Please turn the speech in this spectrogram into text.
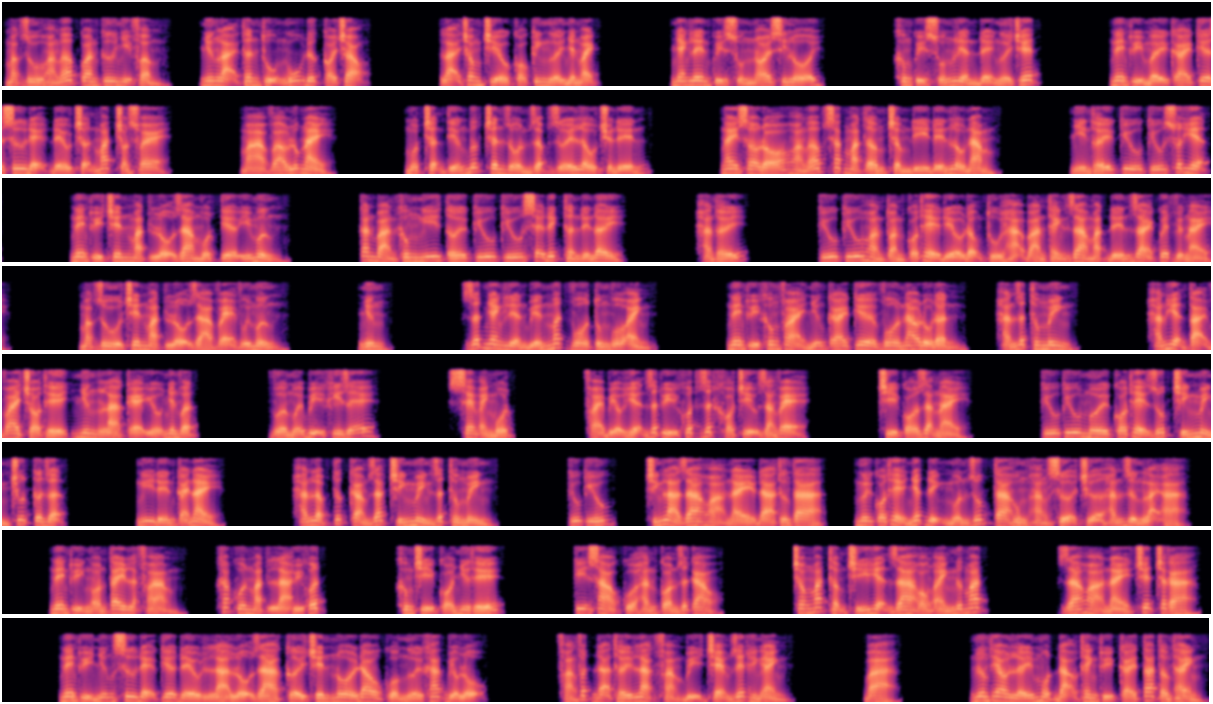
Mặc dù hoàng ấp quan cư nhị phẩm, nhưng lại thân thụ ngũ đức coi trọng. Lại trong triều có kinh người nhân mạch. Nhanh lên quỳ xuống nói xin lỗi. Không quỳ xuống liền để ngươi chết. Nên thủy mấy cái kia sư đệ đều trợn mắt tròn xoe. Mà vào lúc này một trận tiếng bước chân rồn rập dưới lầu truyền đến. Ngay sau đó hoàng ấp sắc mặt âm trầm đi đến lầu năm. Nhìn thấy cứu cứu xuất hiện, nên thủy trên mặt lộ ra một tia ý mừng. Căn bản không nghĩ tới cứu cứu sẽ đích thân đến đây. Hắn thấy, cứu cứu hoàn toàn có thể điều động thủ hạ bán thánh ra mặt đến giải quyết việc này. Mặc dù trên mặt lộ ra vẻ vui mừng, nhưng rất nhanh liền biến mất vô tung vô ảnh. Nên thủy không phải những cái kia vô nao đồ đần, hắn rất thông minh. Hắn hiện tại vai trò thế nhưng là kẻ yếu nhân vật. Vừa mới bị khi dễ. Xem ảnh một phải biểu hiện rất ủy khuất, rất khó chịu dáng vẻ. Chỉ có dạng này, cứu cứu mới có thể giúp chính mình chút cơn giận. Nghĩ đến cái này, hắn lập tức cảm giác chính mình rất thông minh. Cứu cứu, chính là gia hỏa này đã thương ta, ngươi có thể nhất định muốn giúp ta hung hăng sửa chữa hắn dừng lại a. À? nên thủy ngón tay là phàm, khắp khuôn mặt là hủy khuất. Không chỉ có như thế, kỹ xảo của hắn còn rất cao. Trong mắt thậm chí hiện ra hóng ánh nước mắt. Gia hỏa này chết chắc ca nên thủy những sư đệ kia đều là lộ ra cười trên nôi đau của người khác biểu lộ. Phảng phất đã thấy lạc phàm bị chém giết hình ảnh. Ba nương theo lấy một đạo thanh thúy cái tát âm thanh.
